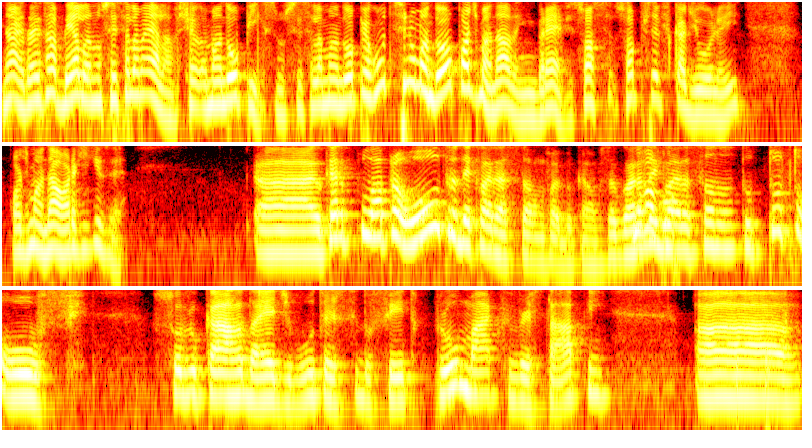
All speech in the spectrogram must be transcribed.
Não, é da Isabela, não sei se ela, ela mandou o Pix, não sei se ela mandou a pergunta. Se não mandou, pode mandar em breve, só, só para você ficar de olho aí. Pode mandar a hora que quiser. Uh, eu quero pular para outra declaração, Fábio Campos. Agora a declaração do Toto Wolff sobre o carro da Red Bull ter sido feito para o Max Verstappen. Uh,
